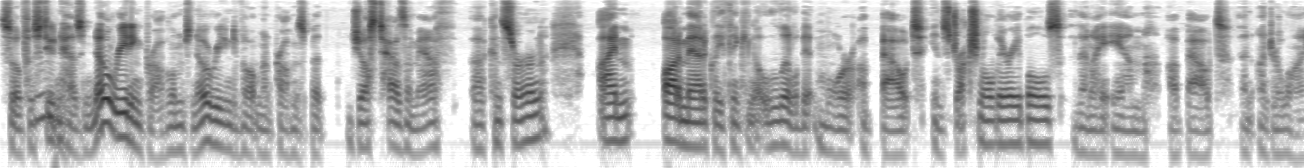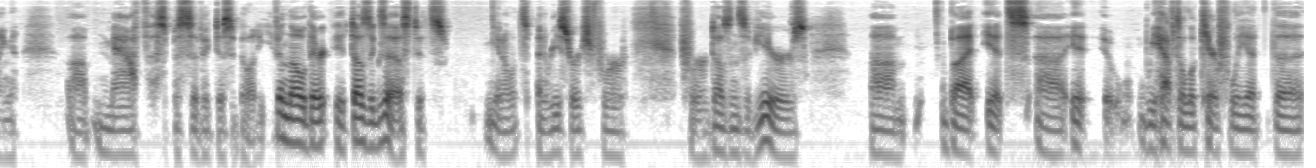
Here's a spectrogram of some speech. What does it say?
So if a student hmm. has no reading problems, no reading development problems, but just has a math uh, concern, I'm automatically thinking a little bit more about instructional variables than I am about an underlying uh, math specific disability. Even though there it does exist, it's you know it's been researched for for dozens of years. Um, but it's uh, it, it, we have to look carefully at the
